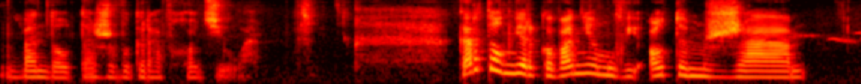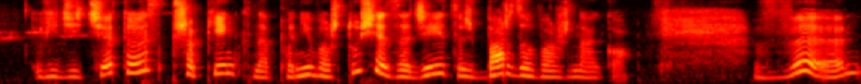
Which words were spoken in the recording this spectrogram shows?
będą też w grę wchodziły. Karta umiarkowania mówi o tym, że widzicie, to jest przepiękne, ponieważ tu się zadzieje coś bardzo ważnego. Wy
